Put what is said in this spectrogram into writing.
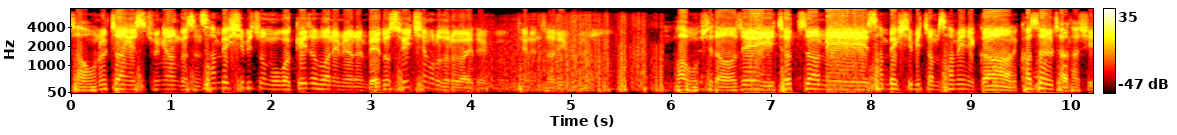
자, 오늘 장에서 중요한 것은 312.5가 깨져버리면 매도 스위칭으로 들어가야 되고, 되는 자리고요. 봐봅시다. 어제 이 저점이 312.3이니까 컷을 자 다시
